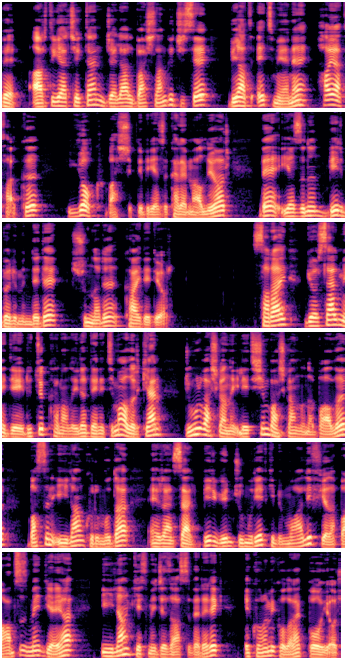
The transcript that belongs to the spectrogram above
Ve artı gerçekten Celal Başlangıç ise biat etmeyene hayat hakkı yok başlıklı bir yazı kaleme alıyor ve yazının bir bölümünde de şunları kaydediyor. Saray görsel medyayı Rütük kanalıyla denetimi alırken Cumhurbaşkanlığı İletişim Başkanlığı'na bağlı basın ilan kurumu da evrensel bir gün Cumhuriyet gibi muhalif ya da bağımsız medyaya ilan kesme cezası vererek ekonomik olarak boğuyor.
